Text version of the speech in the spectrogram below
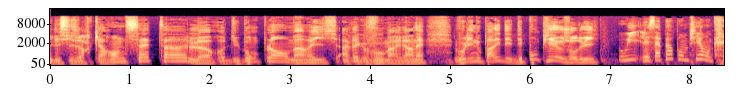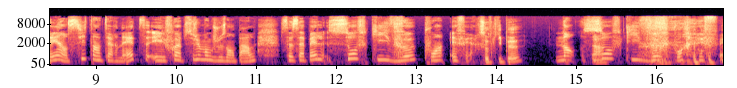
Il est 6h47, l'heure du bon plan, Marie, avec vous, Marie Vernet. Vous voulez nous parler des, des pompiers aujourd'hui? Oui, les sapeurs-pompiers ont créé un site internet et il faut absolument que je vous en parle. Ça s'appelle saufquiveut.fr. Sauf qui peut? Non, Ah. saufquiveut.fr.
